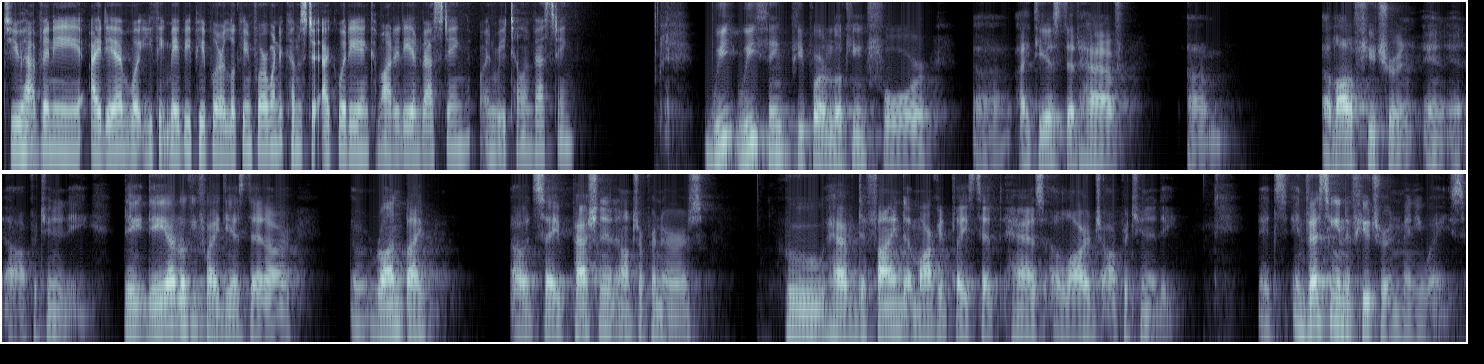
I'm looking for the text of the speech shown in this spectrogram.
Do you have any idea of what you think maybe people are looking for when it comes to equity and commodity investing and retail investing? We we think people are looking for uh, ideas that have um, a lot of future and, and, opportunity. They they are looking for ideas that are run by, I would say, passionate entrepreneurs who have defined a marketplace that has a large opportunity. It's investing in the future in many ways.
